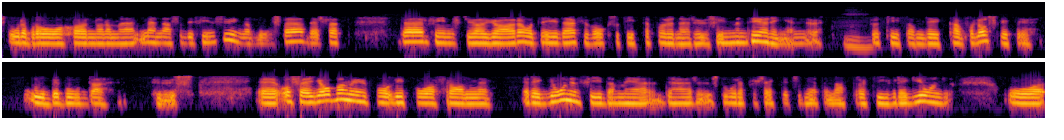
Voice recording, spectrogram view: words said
Stora Blåsjön och de här. Men alltså det finns ju inga bostäder så att där finns det ju att göra och det är därför vi också tittar på den här husinventeringen nu. Mm. För att titta om det kan få loss lite obebodda hus. Eh, och sen jobbar vi på, vi på från regionens sida med det här stora projektet som heter En attraktiv region. Och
